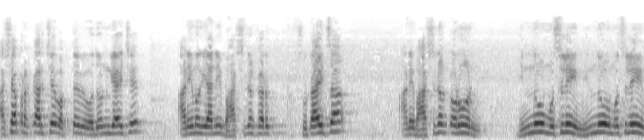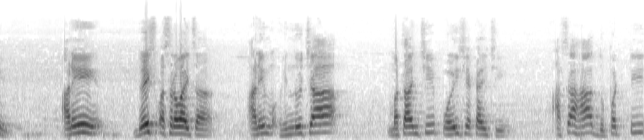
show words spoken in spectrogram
अशा प्रकारचे वक्तव्य वधून घ्यायचे आणि मग यांनी भाषणं करत सुटायचं आणि भाषणं करून हिंदू मुस्लिम हिंदू मुस्लिम आणि द्वेष पसरवायचा आणि हिंदूच्या मतांची पोळी शेकायची असा हा दुपट्टी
